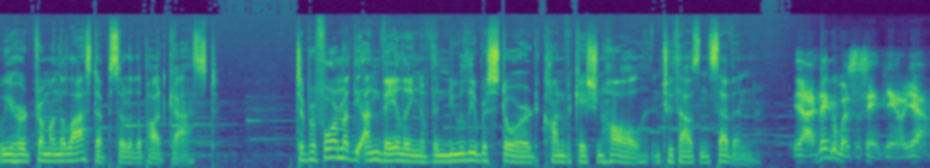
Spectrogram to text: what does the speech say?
who we heard from on the last episode of the podcast, to perform at the unveiling of the newly restored Convocation Hall in 2007. Yeah, I think it was the same piano. Yeah,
